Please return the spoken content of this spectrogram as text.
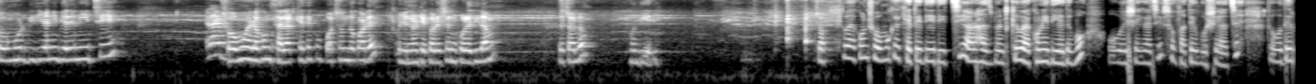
সৌম্যর বিরিয়ানি বেড়ে নিয়েছি। সৌম্য এরকম স্যালাড খেতে খুব পছন্দ করে ওই জন্য ডেকোরেশন করে দিলাম। তো চলো দিয়ে দিই। তো এখন সৌম্যকে খেতে দিয়ে দিচ্ছি আর হাজব্যান্ডকেও এখনই দিয়ে দেবো। ও এসে গেছে সোফাতে বসে আছে। তো ওদের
